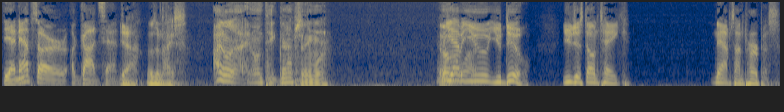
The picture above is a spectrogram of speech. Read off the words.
Yeah, naps are a godsend. Yeah, those are nice. I don't. I don't take naps anymore. Yeah, but why. you you do. You just don't take naps on purpose.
